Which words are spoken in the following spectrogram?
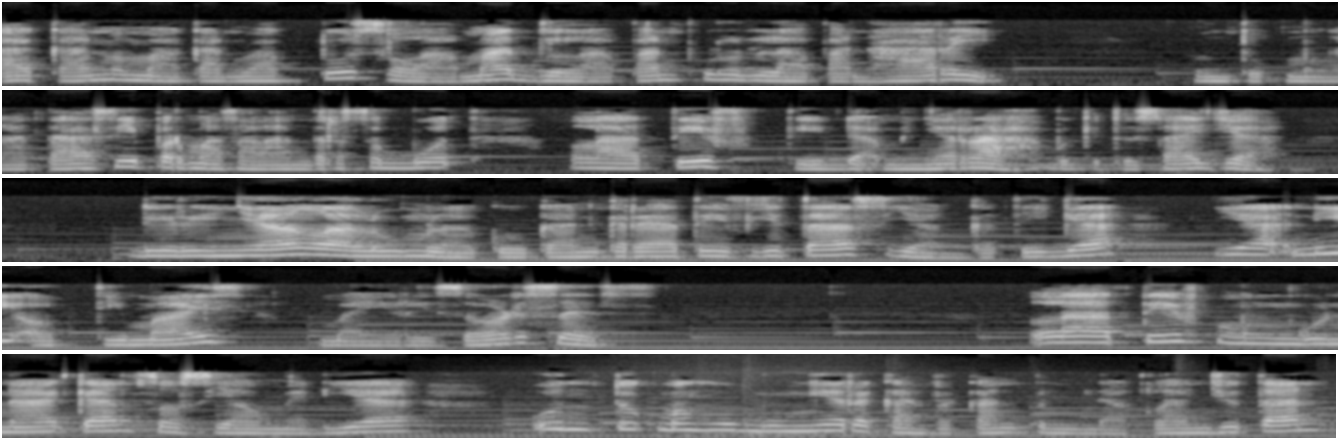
akan memakan waktu selama 88 hari. Untuk mengatasi permasalahan tersebut, Latif tidak menyerah begitu saja. Dirinya lalu melakukan kreativitas yang ketiga, yakni optimize my resources. Latif menggunakan sosial media untuk menghubungi rekan-rekan penindaklanjutan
